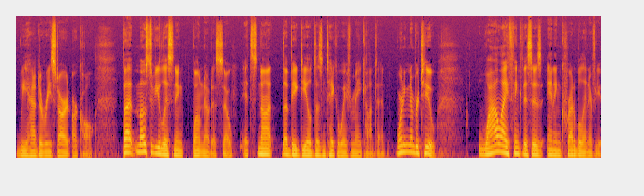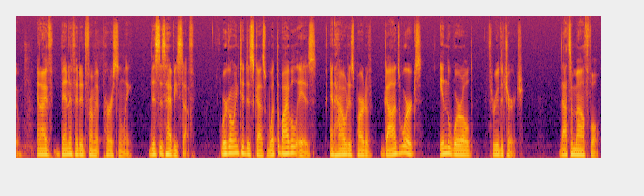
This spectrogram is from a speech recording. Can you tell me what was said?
we had to restart our call. But most of you listening won't notice, so it's not a big deal, doesn't take away from any content. Warning number two while I think this is an incredible interview, and I've benefited from it personally, this is heavy stuff. We're going to discuss what the Bible is and how it is part of God's works in the world through the church. That's a mouthful.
